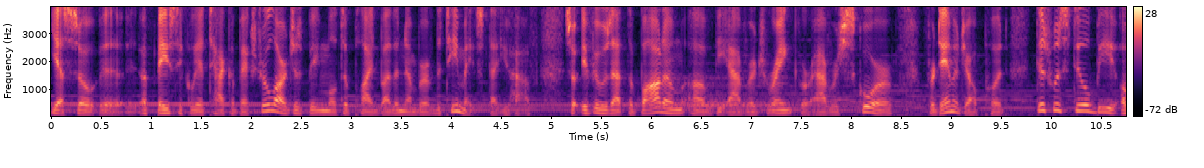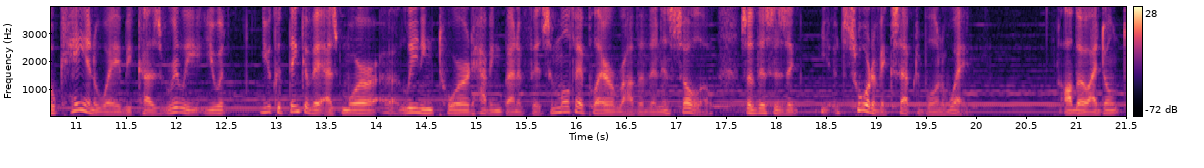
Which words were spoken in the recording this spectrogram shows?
yes, so uh, basically attack up extra large is being multiplied by the number of the teammates that you have. So if it was at the bottom of the average rank or average score for damage output, this would still be okay in a way because really you would you could think of it as more uh, leaning toward having benefits in multiplayer rather than in solo. So this is a, sort of acceptable in a way. Although I don't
